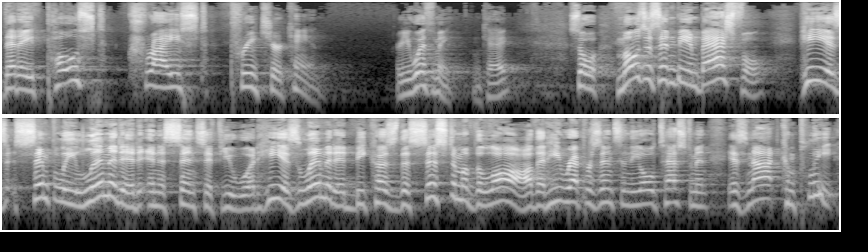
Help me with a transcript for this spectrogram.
that a post Christ preacher can. Are you with me? Okay. So Moses isn't being bashful. He is simply limited, in a sense, if you would. He is limited because the system of the law that he represents in the Old Testament is not complete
